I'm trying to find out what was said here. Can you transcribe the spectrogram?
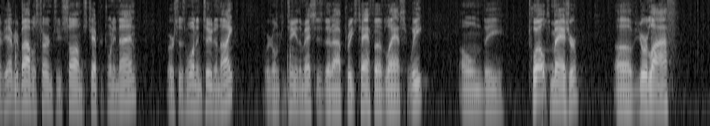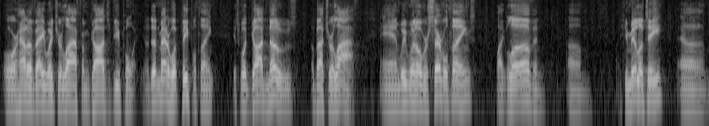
if you have your Bibles, turn to Psalms chapter 29, verses 1 and 2 tonight. We're going to continue the message that I preached half of last week on the 12th measure of your life or how to evaluate your life from God's viewpoint. You know, it doesn't matter what people think, it's what God knows about your life. And we went over several things like love and um, humility. Um,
